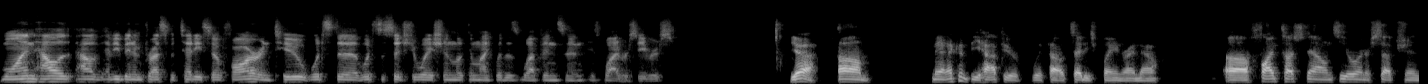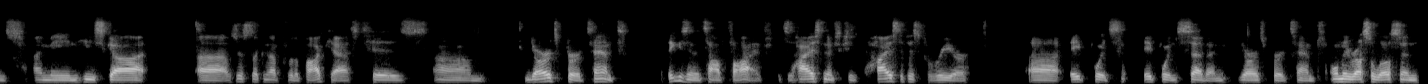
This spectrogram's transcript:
one, how how have you been impressed with Teddy so far? And two, what's the what's the situation looking like with his weapons and his wide receivers? Yeah. Um, man, I couldn't be happier with how Teddy's playing right now. Uh, five touchdowns, zero interceptions. I mean, he's got, uh, I was just looking up for the podcast, his um, yards per attempt. I think he's in the top five. It's the highest, in his, highest of his career, uh, 8.7 yards per attempt. Only Russell Wilson,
